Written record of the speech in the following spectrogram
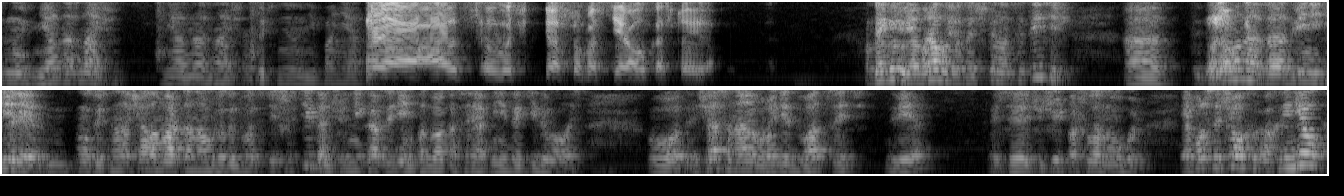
ну, неоднозначно. Неоднозначно. То есть, ну, непонятно. Ну, а вот, вот сейчас сколько стиралка стоит? Я говорю, я брал ее за 14 тысяч, э, потом она за две недели, ну, то есть на начало марта она уже до 26, там чуть не каждый день по два косаря к ней докидывалась. Вот. И сейчас она вроде 22. То есть э, чуть-чуть пошло на убыль. Я просто что охренел,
